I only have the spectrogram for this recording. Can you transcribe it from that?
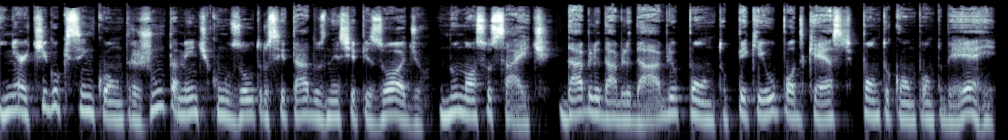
em artigo que se encontra juntamente com os outros citados neste episódio no nosso site www.pqpodcast.com.br,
